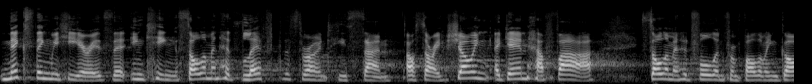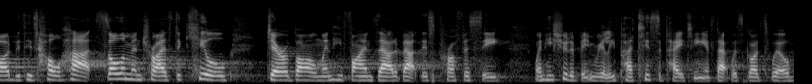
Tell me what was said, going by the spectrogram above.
Next thing we hear is that in King, Solomon has left the throne to his son. Oh, sorry, showing again how far Solomon had fallen from following God with his whole heart. Solomon tries to kill Jeroboam when he finds out about this prophecy, when he should have been really participating if that was God's will.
